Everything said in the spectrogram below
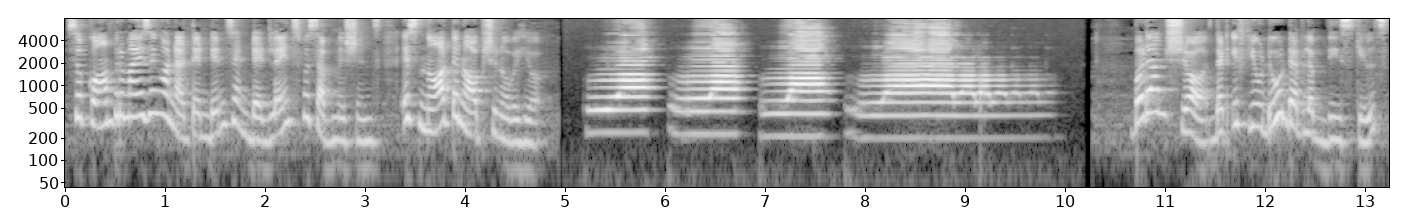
So, compromising on attendance and deadlines for submissions is not an option over here. But I'm sure that if you do develop these skills,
